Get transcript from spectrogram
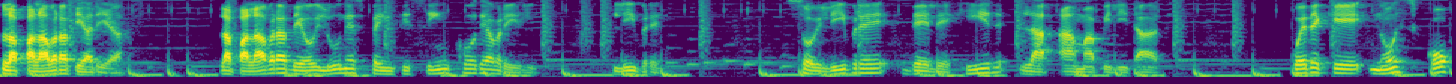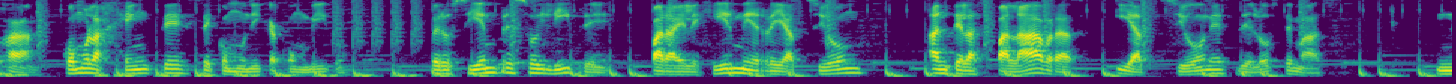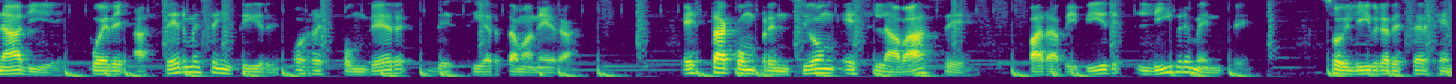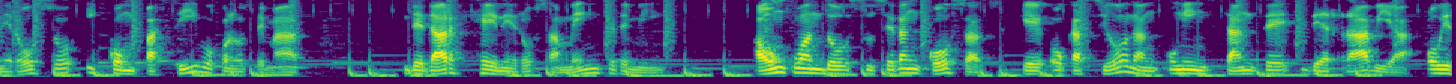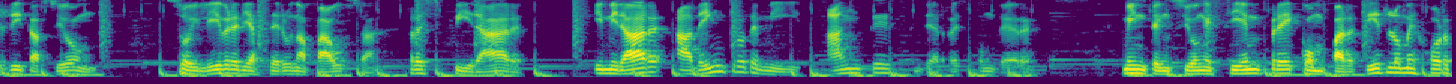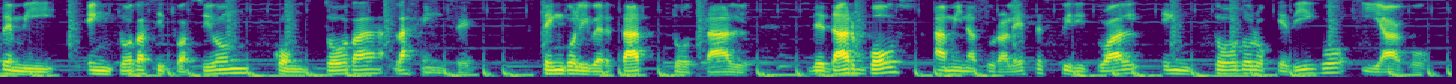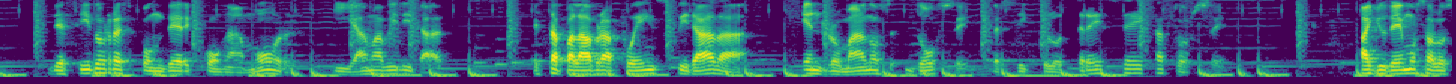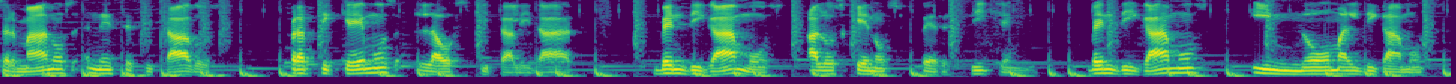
La palabra diaria. La palabra de hoy lunes 25 de abril. Libre. Soy libre de elegir la amabilidad. Puede que no escoja cómo la gente se comunica conmigo, pero siempre soy libre para elegir mi reacción ante las palabras y acciones de los demás. Nadie puede hacerme sentir o responder de cierta manera. Esta comprensión es la base para vivir libremente. Soy libre de ser generoso y compasivo con los demás, de dar generosamente de mí, aun cuando sucedan cosas que ocasionan un instante de rabia o irritación. Soy libre de hacer una pausa, respirar y mirar adentro de mí antes de responder. Mi intención es siempre compartir lo mejor de mí en toda situación con toda la gente. Tengo libertad total de dar voz a mi naturaleza espiritual en todo lo que digo y hago. Decido responder con amor y amabilidad. Esta palabra fue inspirada en Romanos 12, versículo 13-14. Ayudemos a los hermanos necesitados Practiquemos la hospitalidad. Bendigamos a los que nos persiguen. Bendigamos y no maldigamos.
